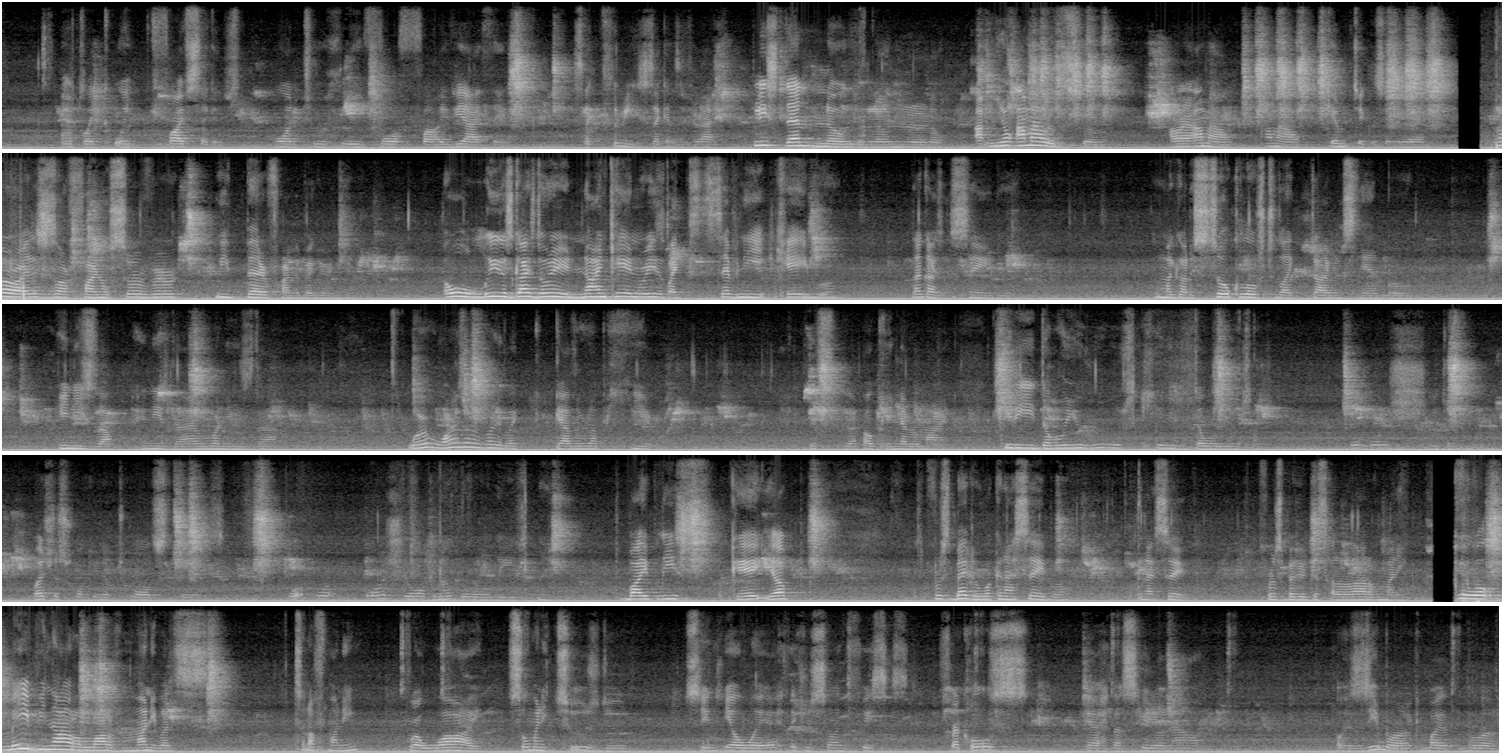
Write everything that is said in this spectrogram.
I have to like wait five seconds. One, two, three, four, five. Yeah, I think it's like three seconds if you're asking. Please then no, no, no, no, no. I, you know I'm out of this server. All right, I'm out. I'm out. Can't take second one. Alright, this is our final server. We better find the beggar in here. Holy, this guy's donated 9k and raised like 78k, bro. That guy's insane, dude. Oh my god, he's so close to like diamond stand, bro. He needs that. He needs that. Everybody needs that. Where? Why is everybody like gathered up here? This. Okay, never mind. Kitty W. Who's Kitty W or something? What was she doing? Why is just walking up to all the stands? What, what, why is she walking up to all these things? Bye, please. Okay, yep. First beggar, what can I say, bro? What can I say? First beggar gets a lot of money. Okay, well, maybe not a lot of money, but it's, it's enough money. Bro, why? So many twos, dude. Seems, yeah, wait, I think she's selling faces. Freckles? Yeah, that's here now. Oh, zebra, I can buy zebra.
